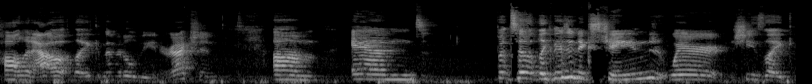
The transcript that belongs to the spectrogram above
call it out like in the middle of the interaction. Um, and but so like there's an exchange where she's like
